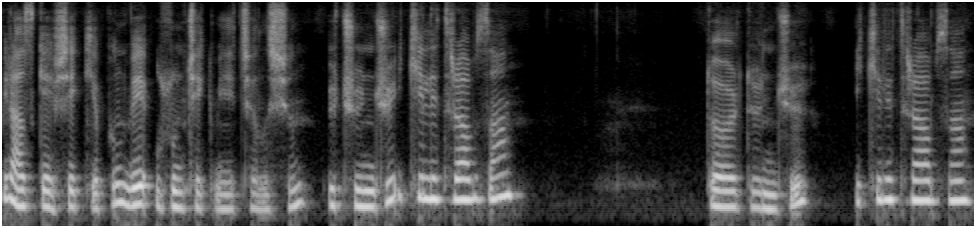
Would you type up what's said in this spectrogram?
Biraz gevşek yapın ve uzun çekmeye çalışın. Üçüncü ikili trabzan. Dördüncü ikili trabzan.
